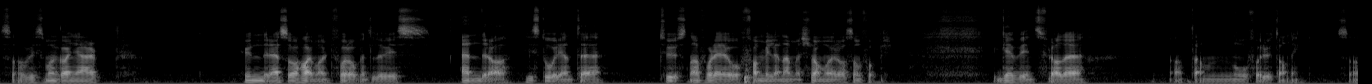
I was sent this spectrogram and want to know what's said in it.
Så hvis man kan hjelpe 100, så har man forhåpentligvis endra historien til tusener, for det er jo familien deres framover som får gevinst fra det at de nå får utdanning. Så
